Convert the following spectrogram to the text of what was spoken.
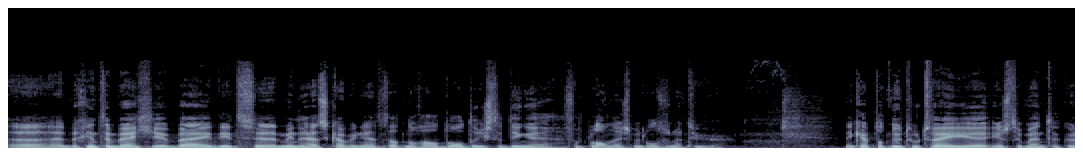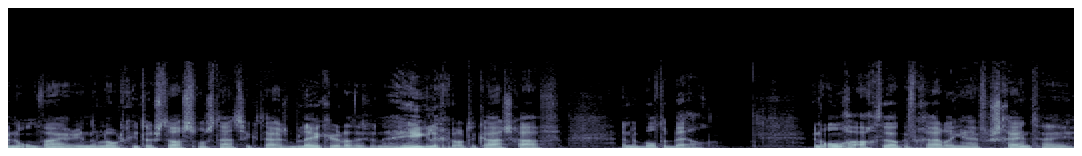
uh, het begint een beetje bij dit uh, minderheidskabinet... dat nogal doldrieste dingen van plan is met onze natuur. Ik heb tot nu toe twee uh, instrumenten kunnen ontwaren... in de loodgieterstas van staatssecretaris Bleker. Dat is een hele grote kaasschaaf en een botte bijl. En ongeacht welke vergadering hij verschijnt... hij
